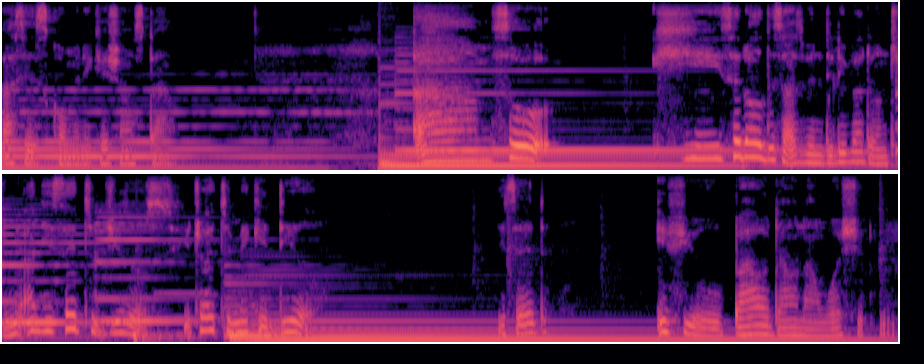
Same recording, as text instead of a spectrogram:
that's his communication style. Um, so he said, All this has been delivered unto me. And he said to Jesus, He tried to make a deal. He said, If you bow down and worship me,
